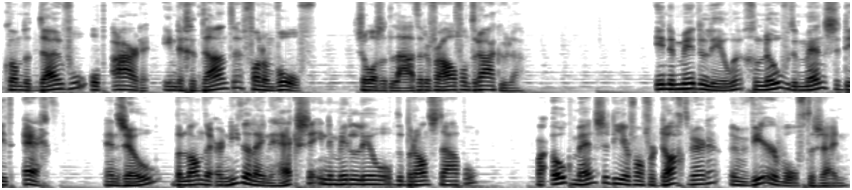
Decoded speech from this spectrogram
kwam de duivel op aarde in de gedaante van een wolf, zoals het latere verhaal van Dracula. In de middeleeuwen geloofden mensen dit echt. En zo belanden er niet alleen heksen in de middeleeuwen op de brandstapel, maar ook mensen die ervan verdacht werden een weerwolf te zijn.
